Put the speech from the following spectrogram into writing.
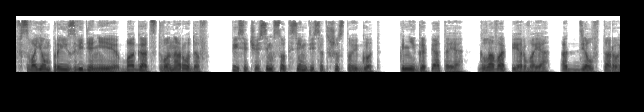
в своем произведении «Богатство народов» 1776 год, книга 5, глава 1, отдел 2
